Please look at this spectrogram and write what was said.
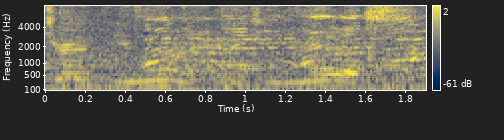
strip You want it, and you miss.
